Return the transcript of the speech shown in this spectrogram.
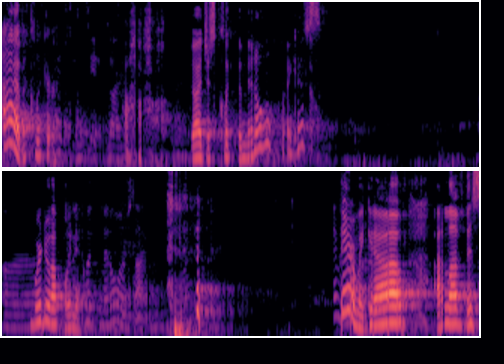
I have a clicker. Ha ha ha. Do I just click the middle? I guess. Where do I point it? Click middle or side? There we go. I love this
